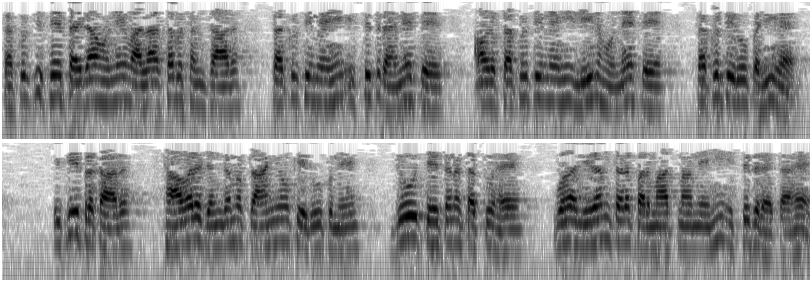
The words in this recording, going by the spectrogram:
प्रकृति से पैदा होने वाला सब संसार प्रकृति में ही स्थित रहने से और प्रकृति में ही लीन होने से प्रकृति रूप ही है। इसी प्रकार स्थावर जंगम प्राणियों के रूप में जो चेतन तत्व है, वह निरंतर परमात्मा में ही स्थित रहता है।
